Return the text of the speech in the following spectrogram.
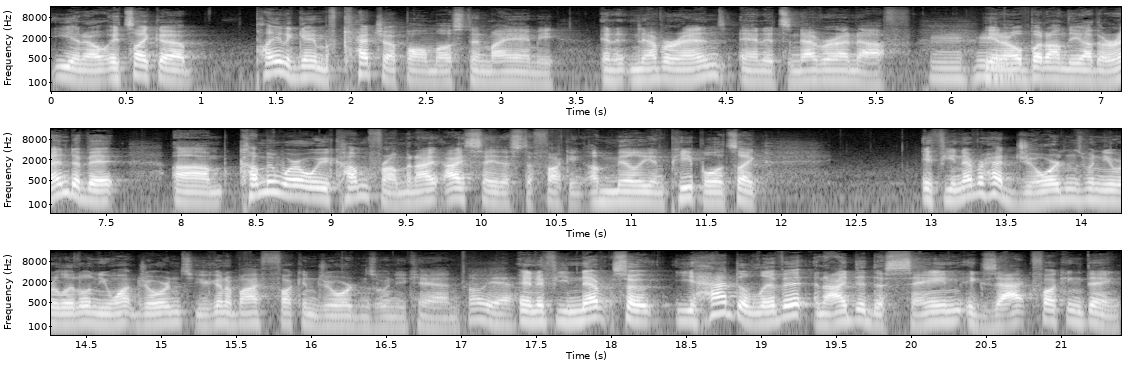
you know, it's like a playing a game of catch up almost in Miami, and it never ends and it's never enough, you know. But on the other end of it, um, coming where we come from, and I, I say this to fucking a million people, it's like if you never had Jordans when you were little and you want Jordans, you're gonna buy fucking Jordans when you can. Oh, yeah. And if you never, so you had to live it, and I did the same exact fucking thing.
